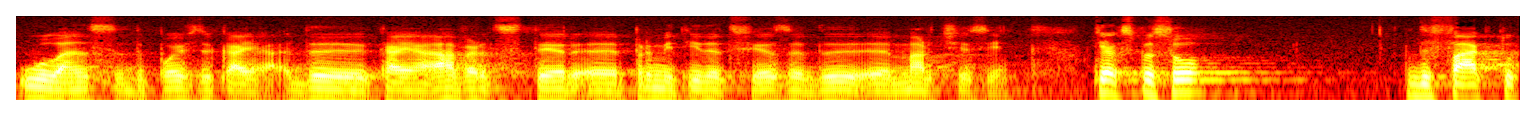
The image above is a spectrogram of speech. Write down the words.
o lance, depois de Kai, de Kai Havertz ter uh, permitido a defesa de uh, Marchesín. O que é que se passou? De facto,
